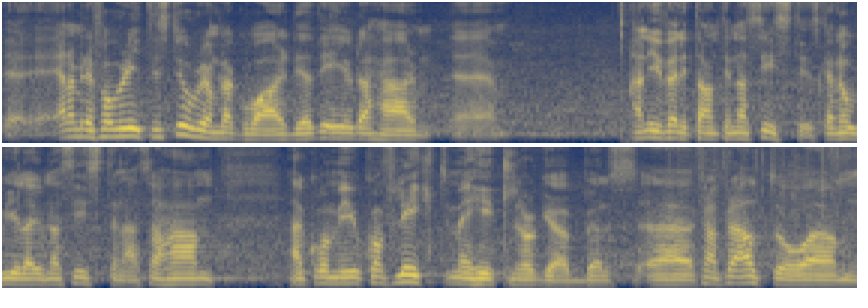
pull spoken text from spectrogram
Eh, en av mina favorithistorier om LaGuardia det är ju det här... Eh, han är ju väldigt antinazistisk, han ogillar ju nazisterna. Så han, han kommer ju i konflikt med Hitler och Goebbels. Eh, framförallt då... Um,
